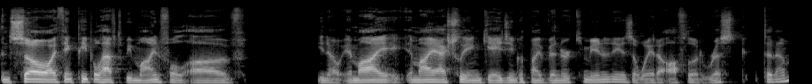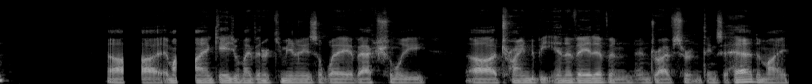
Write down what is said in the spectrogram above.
And so I think people have to be mindful of you know am I am I actually engaging with my vendor community as a way to offload risk to them? Uh, am I engaging with my vendor community as a way of actually uh, trying to be innovative and, and drive certain things ahead? Am I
